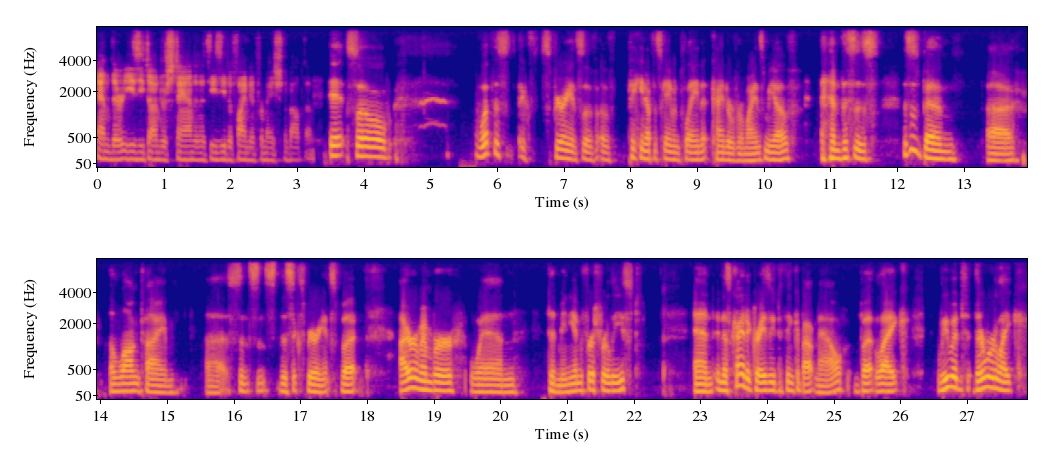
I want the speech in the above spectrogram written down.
and they're easy to understand, and it's easy to find information about them. It so what this experience of of picking up this game and playing it kind of reminds me of, and this is this has been uh, a long time uh, since since this experience, but I remember when Dominion first released, and and it's kind of crazy to think about now, but like we would there were like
